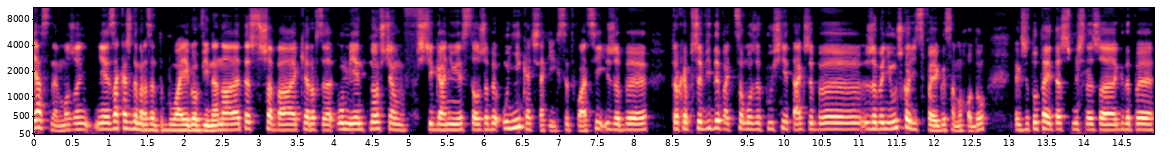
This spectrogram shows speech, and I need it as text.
jasne, może nie za każdym razem to była jego wina, no ale też trzeba kierowcę umiejętnością w ściganiu jest to, żeby unikać takich sytuacji i żeby trochę przewidywać, co może pójść nie tak, żeby, żeby nie uszkodzić swojego samochodu. Także tutaj też myślę, że gdyby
